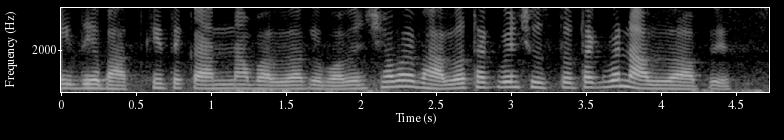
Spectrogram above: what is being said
এই দিয়ে ভাত খেতে কার না ভালো লাগে বলেন। সবাই ভালো থাকবেন, সুস্থ থাকবেন, আল্লাহ হাফেজ।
